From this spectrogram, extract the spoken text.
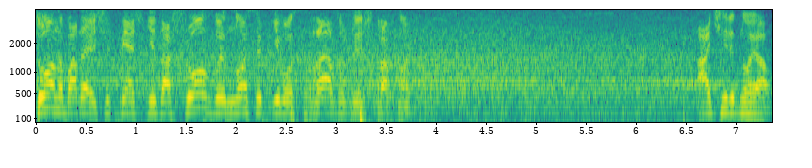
До нападающих мяч не дошел, выносит его сразу же из штрафной. Очередной аут.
